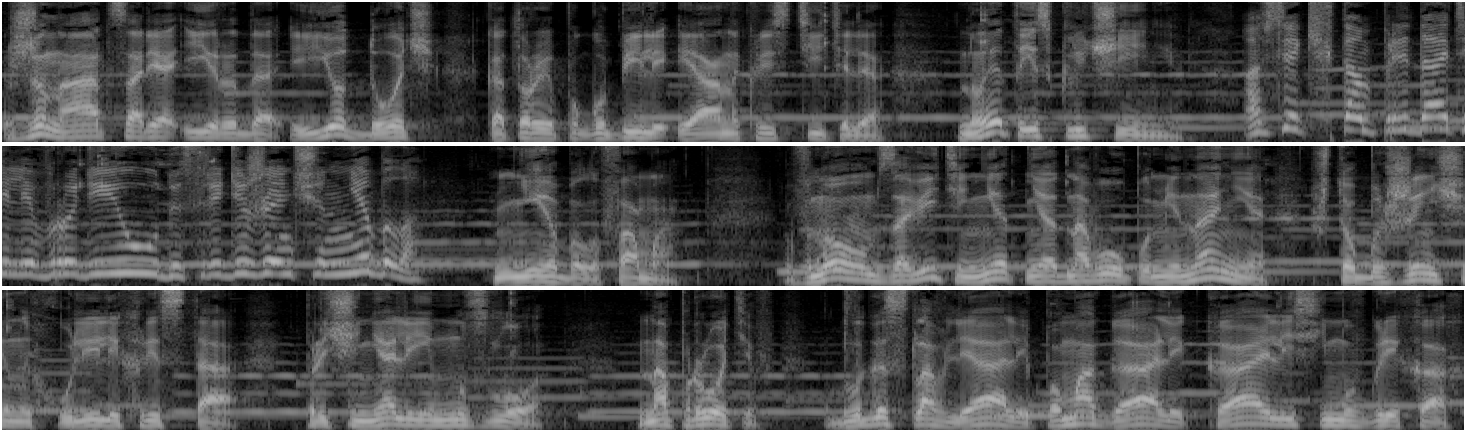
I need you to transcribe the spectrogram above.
Жена царя Ирода и ее дочь, которые погубили Иоанна Крестителя. Но это исключение. А всяких там предателей вроде Иуды среди женщин не было? Не было, Фома. В Новом Завете нет ни одного упоминания, чтобы женщины хулили Христа, причиняли ему зло. Напротив, благословляли, помогали, каялись ему в грехах,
